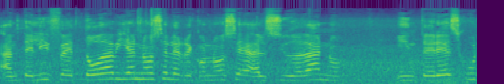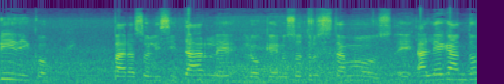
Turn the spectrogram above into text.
ante el IFE todavía no se le reconoce al ciudadano interés jurídico para solicitarle lo que nosotros estamos eh, alegando,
